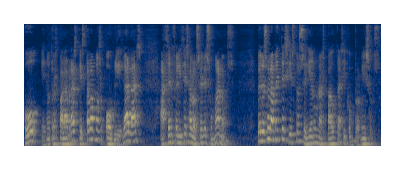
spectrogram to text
o, en otras palabras, que estábamos obligadas a hacer felices a los seres humanos, pero solamente si estos seguían unas pautas y compromisos.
